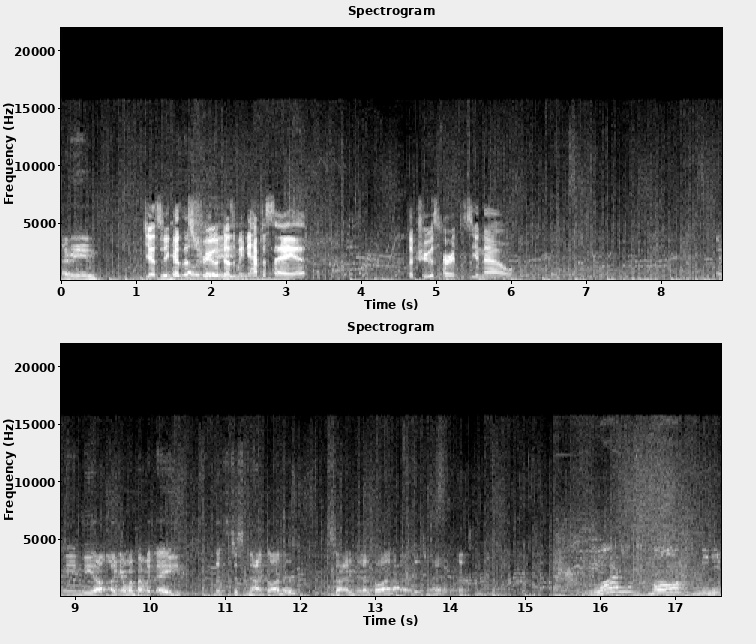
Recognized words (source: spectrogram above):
I mean, Just because it's true doesn't mean you have to say it. The truth hurts, you know. I mean, we uh, like I went back like, hey, let's just not go on their side and not go on ours, right? That's, One more minute.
